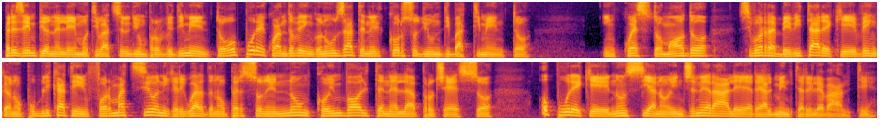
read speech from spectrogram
per esempio nelle motivazioni di un provvedimento, oppure quando vengono usate nel corso di un dibattimento. In questo modo si vorrebbe evitare che vengano pubblicate informazioni che riguardano persone non coinvolte nel processo oppure che non siano in generale realmente rilevanti.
